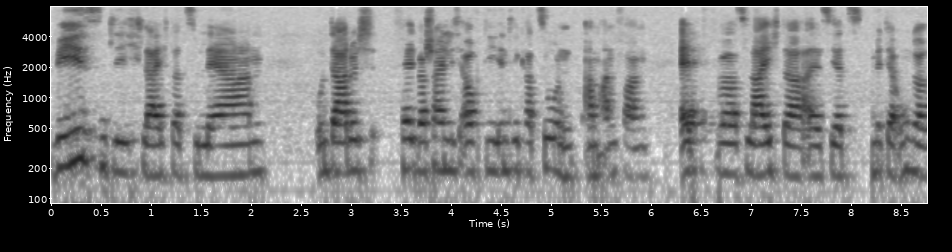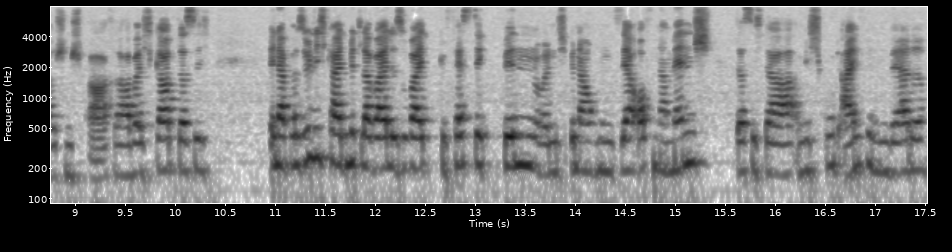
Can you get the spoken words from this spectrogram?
wesentlich leichter zu lernen. Und dadurch fällt wahrscheinlich auch die Integration am Anfang etwas leichter als jetzt mit der ungarischen Sprache. Aber ich glaube, dass ich in der Persönlichkeit mittlerweile so weit gefestigt bin und ich bin auch ein sehr offener Mensch, dass ich da mich gut einfinden werde.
